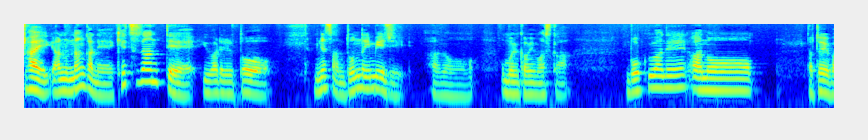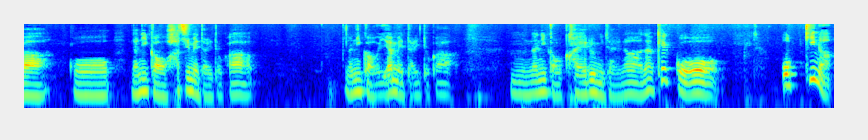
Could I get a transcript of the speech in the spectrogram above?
はい、あのなんかね決断って言われると皆さんどんなイメージあの思い浮かべますか？僕はねあの例えばこう何かを始めたりとか何かをやめたりとか、うん、何かを変えるみたいななんか結構大きな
